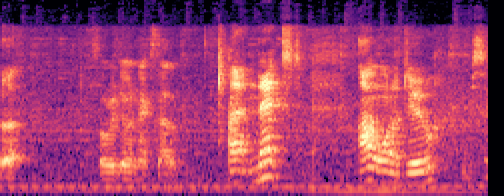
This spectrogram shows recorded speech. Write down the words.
we'll do- So what are we doing next, Adam? Uh, next, I want to do. Let me see.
